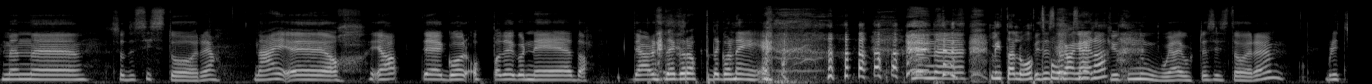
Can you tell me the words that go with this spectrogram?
Men uh, Så det siste året, ja. Nei, uh, åh, ja. Det går opp, og det går ned, da. Det det. Det går opp, det går ned. Men uh, Litt av låt hvis jeg på gang her skal trekke ut noe jeg har gjort det siste året Blitt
